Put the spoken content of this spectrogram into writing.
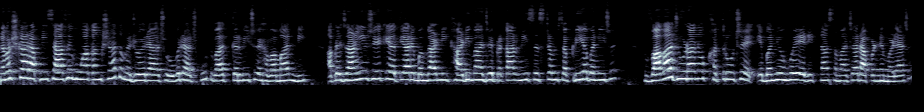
નમસ્કાર, આપની સાથે હું આકાંક્ષા. તમે જોઈ રહ્યા છો ઓવર રાજકોટ વાત કરવી છે હવામાનની. આપણે જાણીએ છીએ કે અત્યારે બંગાળની ખાડીમાં જે પ્રકારની સિસ્ટમ સક્રિય બની છે, વાવાઝોડાનો ખતરો છે એ બન્યો હોય એ રીતના સમાચાર આપણને મળ્યા છે.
